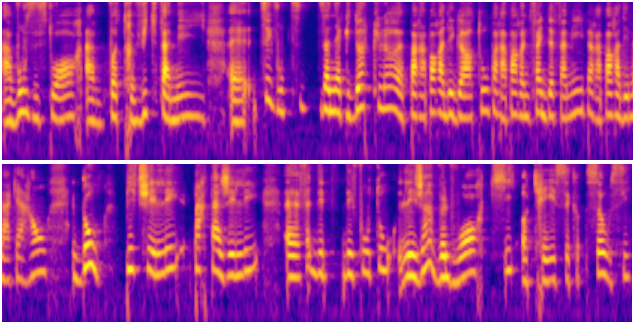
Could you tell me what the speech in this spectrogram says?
à vos histoires, à votre vie de famille, euh, tu sais, vos petites anecdotes là, par rapport à des gâteaux, par rapport à une fête de famille, par rapport à des macarons. Go! Pitchez-les, partagez-les, euh, faites des, photos. Les gens veulent voir qui a créé ça aussi.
